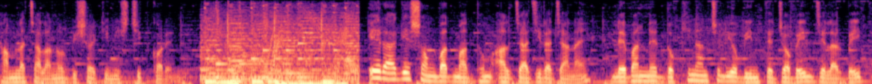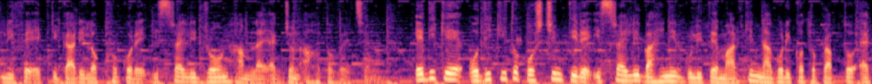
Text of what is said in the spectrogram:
হামলা চালানোর বিষয়টি নিশ্চিত করেনি। এর আগে সংবাদ মাধ্যম আল জাজিরা জানায়, লেবাননের দক্ষিণাঞ্চলীয় বিনতে জবেইল জেলার বেইত লিফে একটি গাড়ি লক্ষ্য করে ইসরায়েলি ড্রোন হামলায় একজন আহত হয়েছেন। এদিকে, অধিকৃত পশ্চিম তীরে ইসরায়েলি বাহিনীর গুলিতে মার্কিন নাগরিকত্বপ্রাপ্ত এক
